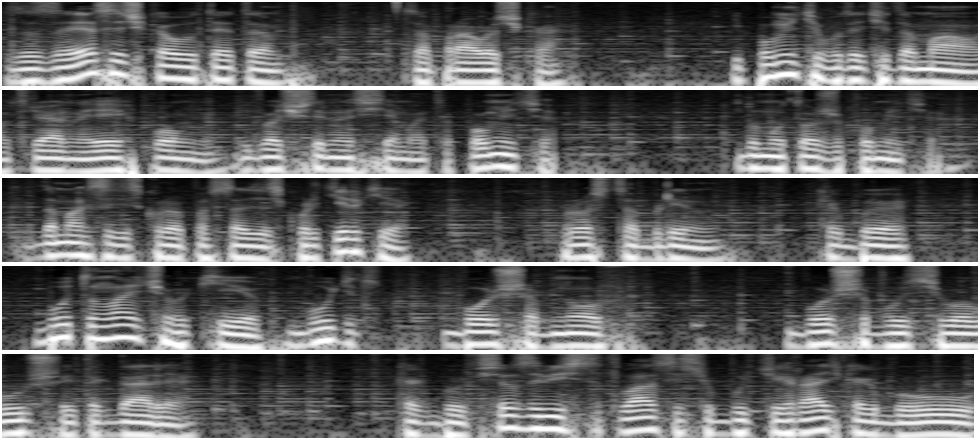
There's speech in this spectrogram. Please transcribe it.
ЗЗС вот эта заправочка. И помните вот эти дома, вот реально, я их помню. И 24 на 7 это, помните? Думаю, тоже помните. В домах, кстати, скоро поставят здесь квартирки. Просто, блин, как бы... Будет онлайн, чуваки, будет больше обнов, больше будет всего лучше и так далее. Как бы все зависит от вас, если вы будете играть, как бы у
